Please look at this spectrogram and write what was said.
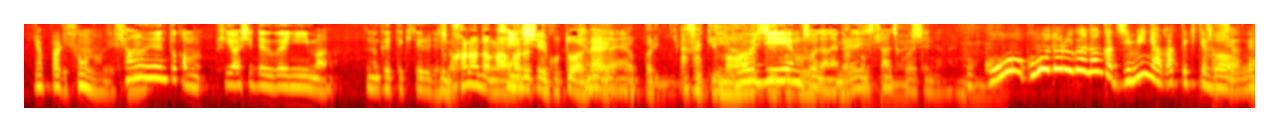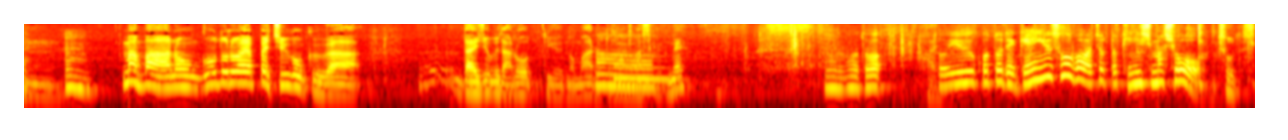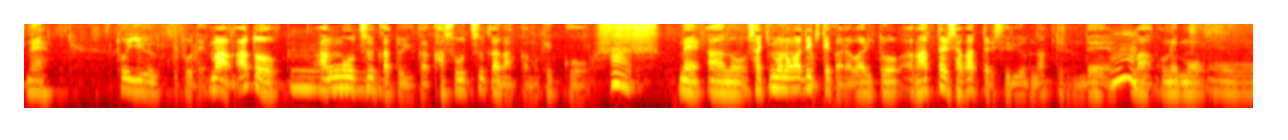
やっぱりそうなんですね。1円とかも冷やしで上に今抜けてきてるでしょ。でもカナダが上がるってことはねやっぱり石油も上がるって OGA もそうじゃない。かレジスタンス超えてんじゃない、うん、5, 5ドルがなんか地味に上がってきてますよね、う。ん、まあまああの5ドルはやっぱり中国が大丈夫だろうっていうのもあると思いますけどね。なるほど。はい、ということで、原油相場はちょっと気にしましょう。そうですね。ということで、まあ、あと暗号通貨というか仮想通貨なんかも結構、はいね、あの先物ができてから割と上がったり下がったりするようになってるんで、うん、まあ、これも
